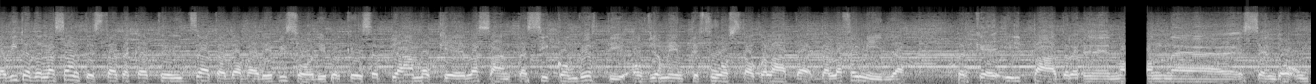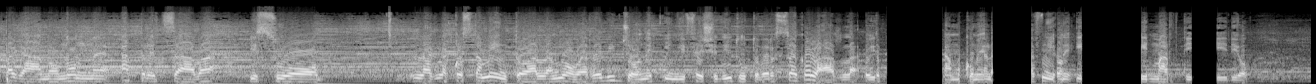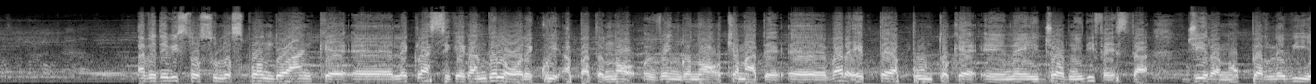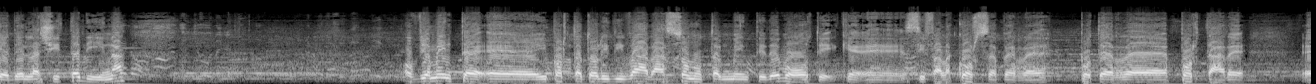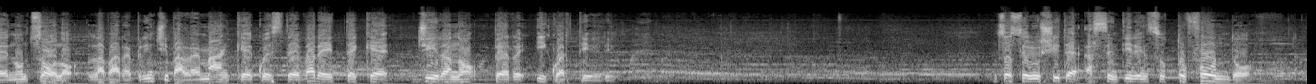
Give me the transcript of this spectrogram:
La vita della santa è stata caratterizzata da vari episodi perché sappiamo che la santa si convertì, ovviamente fu ostacolata dalla famiglia perché il padre, eh, non, eh, essendo un pagano, non apprezzava suo, l'accostamento alla nuova religione e quindi fece di tutto per ostacolarla. Sappiamo come andava a finire il martirio avete visto sullo sfondo anche eh, le classiche candelore, qui a Paternò vengono chiamate eh, varette appunto che eh, nei giorni di festa girano per le vie della cittadina. Ovviamente eh, i portatori di vara sono talmente devoti che eh, si fa la corsa per eh, poter portare non solo la vara principale ma anche queste varette che girano per i quartieri. Non so se riuscite a sentire in sottofondo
